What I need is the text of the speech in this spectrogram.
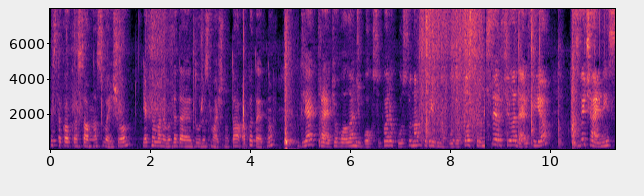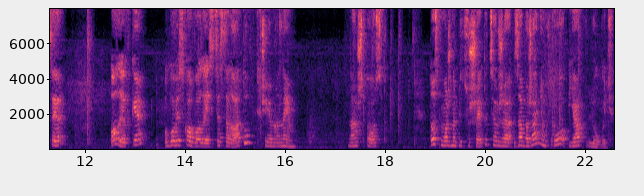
Ось така краса в нас вийшла. Як на мене, виглядає дуже смачно та апетитно. Для третього ланчбоксу перекусу нам потрібно буде тостерний сир Філадельфія, звичайний сир, оливки, обов'язково листя салату. Чуємо ним наш тост. Тост можна підсушити, це вже за бажанням, хто як любить.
